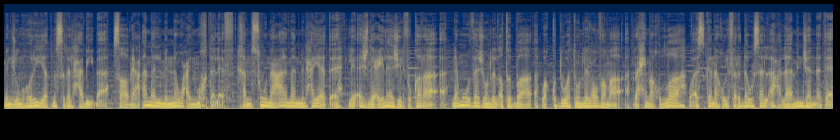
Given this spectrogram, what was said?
من جمهورية مصر الحبيبة صانع أمل من نوع مختلف خمسون عاما من حياته لأجل علاج الفقراء نموذج للأطباء وقدوة للعظماء رحمه الله وأسكنه الفردوس الأعلى من جنته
